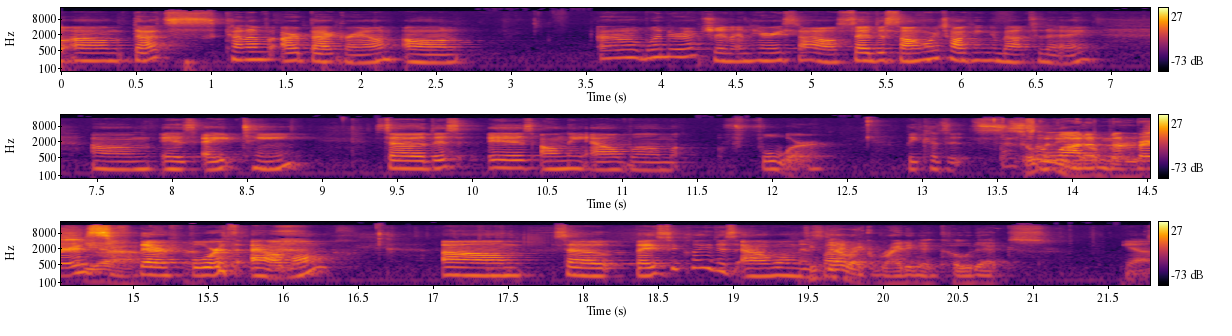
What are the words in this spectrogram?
um, that's kind of our background on uh, One Direction and Harry Styles. So the song we're talking about today um, is 18. So this is on the album Four because it's That's a lot of numbers. Yeah. their fourth album. Um, so basically, this album I is think like, they're like writing a codex. yeah.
